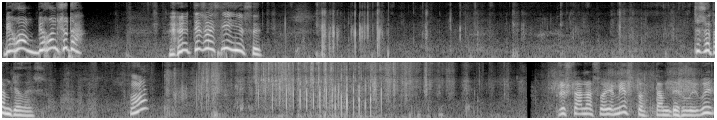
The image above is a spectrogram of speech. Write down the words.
Бігом, бігом сюди. Ти ж сніг їси. Что там делаешь? А? Прийшла на своє місто, там, де гливи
